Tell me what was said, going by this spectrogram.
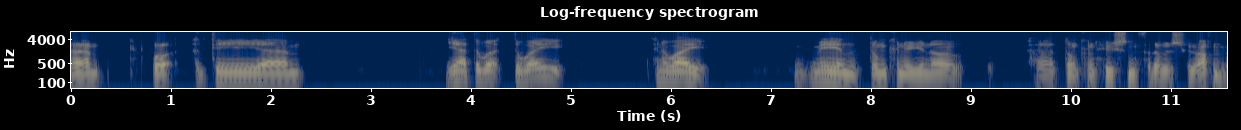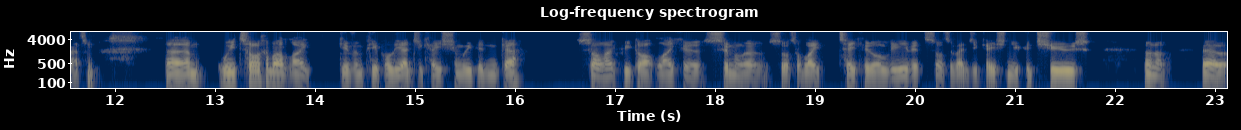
Um, but the um, yeah, the the way, in a way, me and Duncan, who you know, uh, Duncan Hooson, for those who haven't met him, um, we talk about like giving people the education we didn't get. So like we got like a similar sort of like take it or leave it sort of education you could choose. No, no, uh,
